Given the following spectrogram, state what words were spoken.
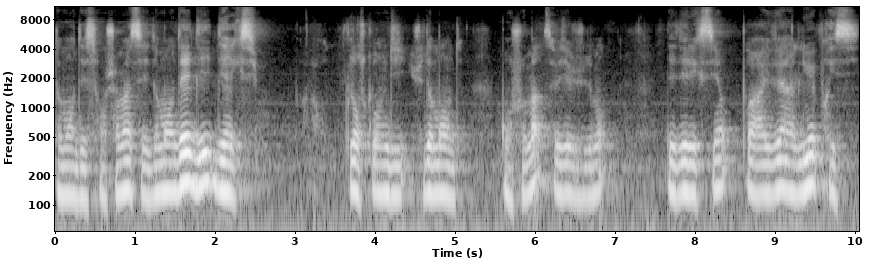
Demander son chemin, c'est demander des directions. lorsqu'on dit je demande mon chemin, ça veut dire je demande des directions pour arriver à un lieu précis.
